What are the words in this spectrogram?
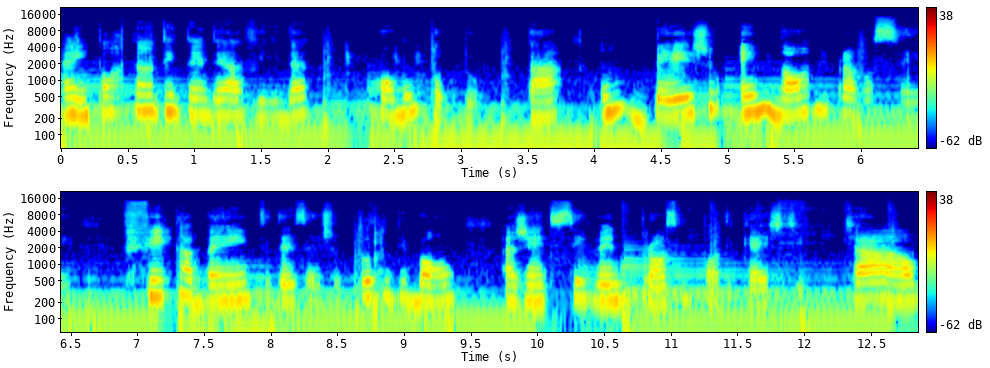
é importante entender a vida como um todo, tá? Um beijo enorme para você. Fica bem, te desejo tudo de bom. A gente se vê no próximo podcast. Tchau!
